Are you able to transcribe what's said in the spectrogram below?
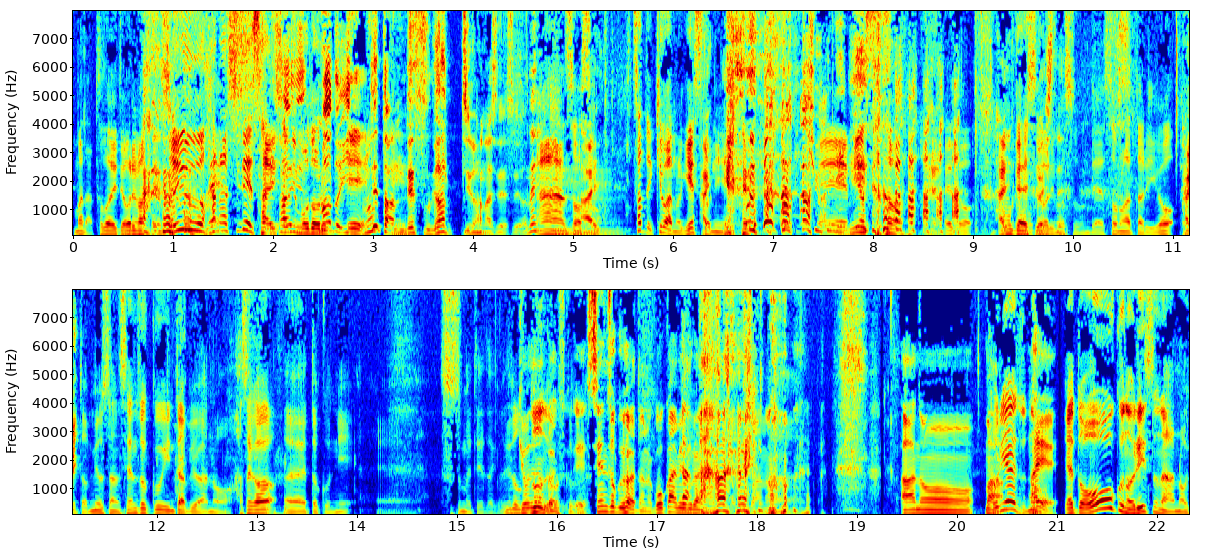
まだ届いておりません。そういう話で最初に戻る。まだ言ってたんですがっていう話ですよね。ああ、そうそう。はいさて、今日はあのゲストに、えー、みよさんを、えっ、と、お迎えしておりますので、そのあたりを、えっ、と、みよさん専属インタビュアーの長谷川、えー、と君に、えー、進めていただきます。どい。うぞよろしく。ええ専属言われたの5回目ぐらいなんですけど、僕 あの、あのー、まあ、とりあえずの、はいえっと、多くのリスナーの、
